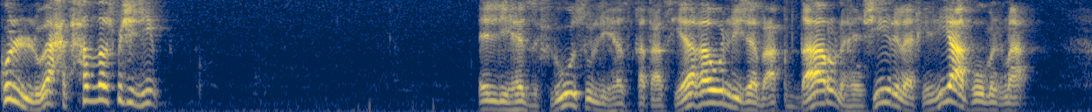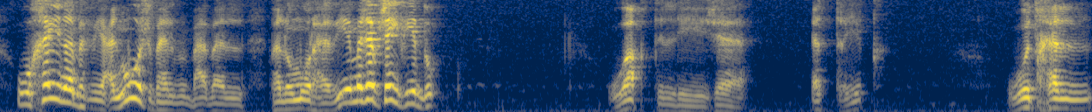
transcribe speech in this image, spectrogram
كل واحد حضر باش يجيب. اللي هز فلوس واللي هز قطع صياغة واللي جاب عقد دار ولا هنشير إلى آخره يعرفوا مجمع وخينا ما في علموش بهالأمور هذه ما جاب شيء في يده. وقت اللي جاء الطريق ودخل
